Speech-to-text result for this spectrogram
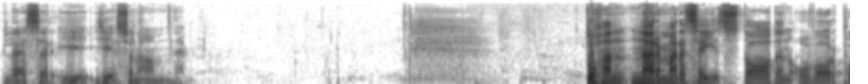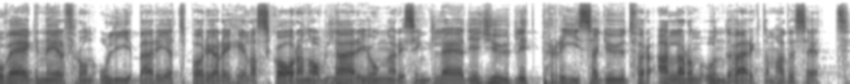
Vi läser i Jesu namn. Då han närmade sig staden och var på väg ner från Olivberget började hela skaran av lärjungar i sin glädje ljudligt prisa Gud för alla de underverk de hade sett.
